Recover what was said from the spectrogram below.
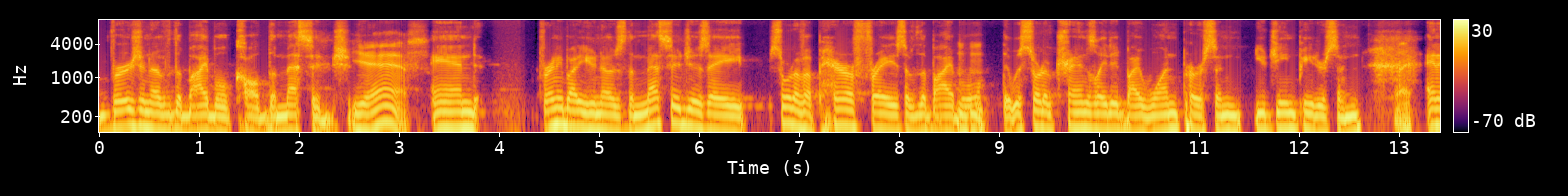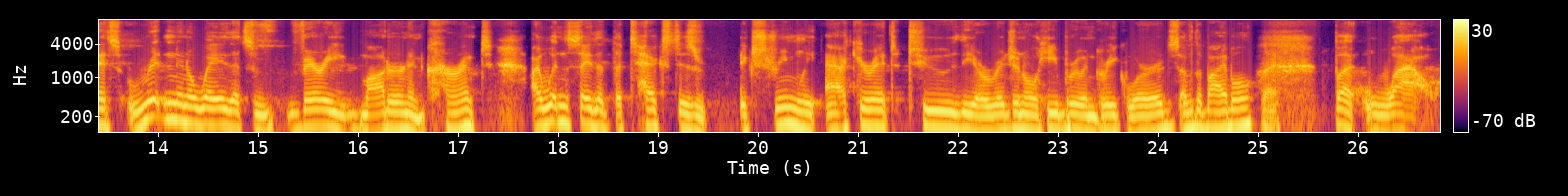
version of the Bible called the Message. Yes. And for anybody who knows, the Message is a sort of a paraphrase of the Bible mm-hmm. that was sort of translated by one person, Eugene Peterson. Right. And it's written in a way that's very modern and current. I wouldn't say that the text is extremely accurate to the original Hebrew and Greek words of the Bible. Right. But wow,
